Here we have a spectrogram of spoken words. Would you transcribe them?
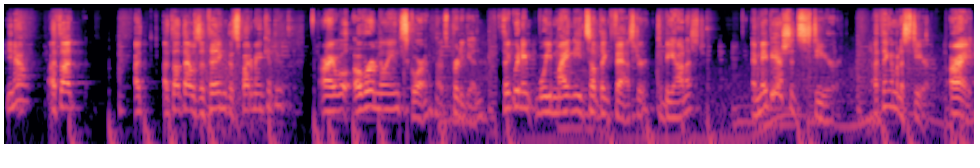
You know, I thought, I, I thought that was a thing that Spider-Man could do. All right, well, over a million score. That's pretty good. I think we, we might need something faster, to be honest. And maybe I should steer. I think I'm gonna steer. All right,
